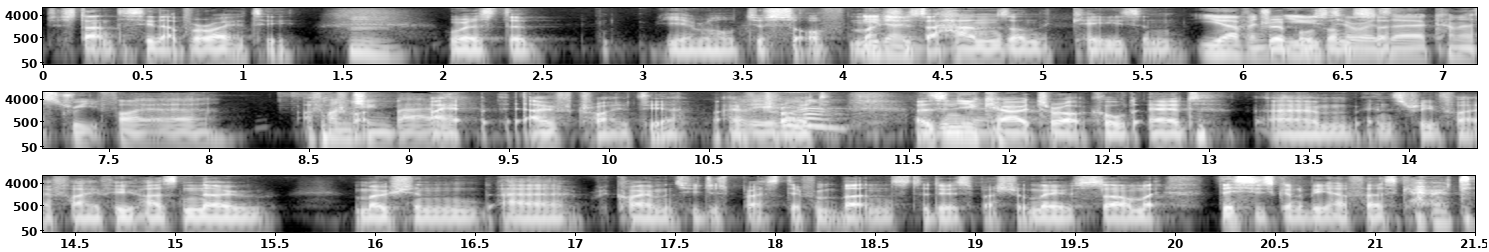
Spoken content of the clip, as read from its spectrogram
just starting to see that variety. Whereas the year old just sort of mashes don't- her hands on the keys and You haven't dribbles used her stuff. as a kind of Street Fighter punching bag. I, I've tried, yeah, I've you? tried. There's a new character out called Ed um, in Street Fighter Five who has no motion uh, requirements. You just press different buttons to do a special move. So I'm like, this is going to be her first character.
